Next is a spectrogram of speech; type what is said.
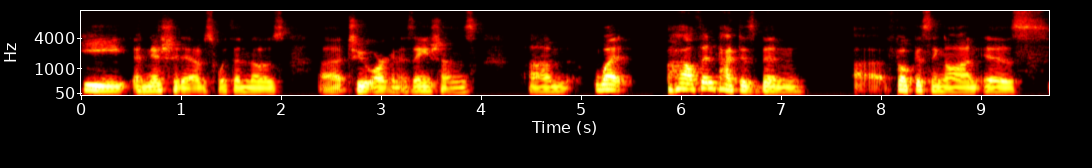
key initiatives within those uh, two organizations. Um, what Health Impact has been uh, focusing on is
